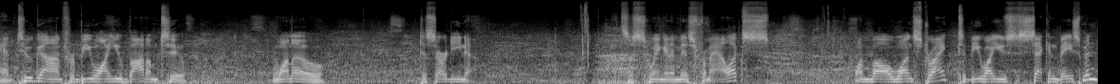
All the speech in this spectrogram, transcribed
And two gone for BYU bottom two. 1 0 to Sardina. That's a swing and a miss from Alex. One ball, one strike to BYU's second baseman.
